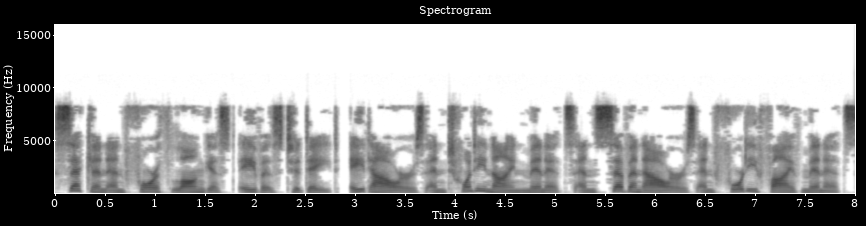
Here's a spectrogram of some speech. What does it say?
second and fourth longest EVAs to date, 8 hours and 29 minutes and 7 hours and 45 minutes.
